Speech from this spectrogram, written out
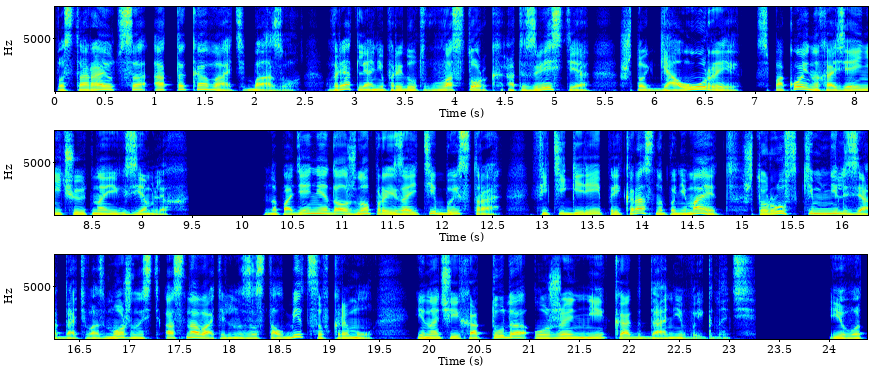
постараются атаковать базу. Вряд ли они придут в восторг от известия, что гяуры спокойно хозяйничают на их землях. Нападение должно произойти быстро. Фитигерей прекрасно понимает, что русским нельзя дать возможность основательно застолбиться в Крыму, иначе их оттуда уже никогда не выгнать. И вот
